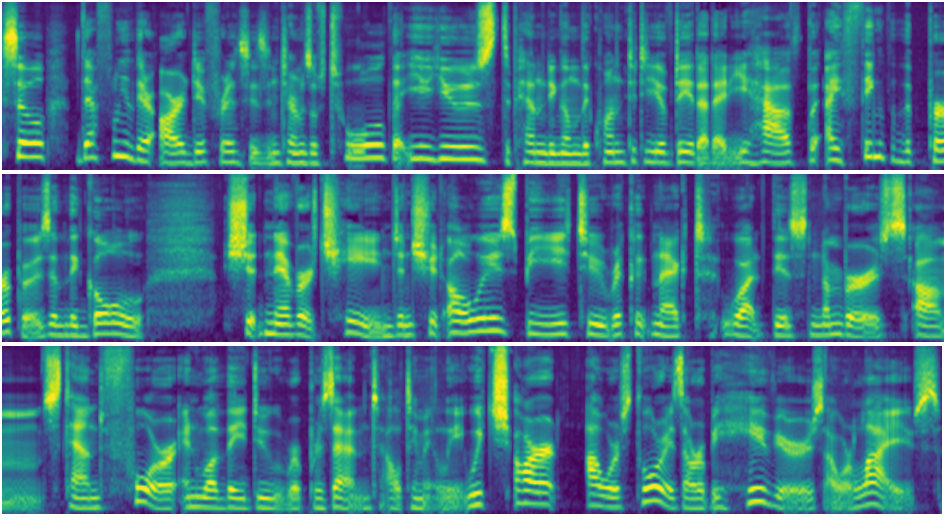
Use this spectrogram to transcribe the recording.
So, definitely, there are differences in terms of tool that you use depending on the quantity of data that you have. But I think that the purpose and the goal should never change and should always be to reconnect what these numbers um, stand for and what they do represent ultimately, which are our stories, our behaviors, our lives.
